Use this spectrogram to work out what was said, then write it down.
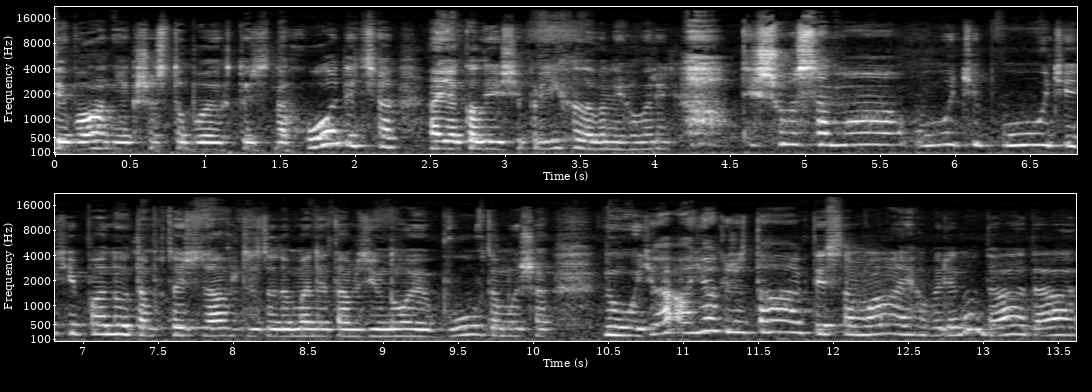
диван, якщо з тобою хтось знаходиться. А я коли ще приїхала, вони говорять: ти що сама? Уті путі, типа, ну там хтось завжди до мене там зі мною був, тому що ну я, а як же так? Ти сама? Я говорю, ну да, да,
